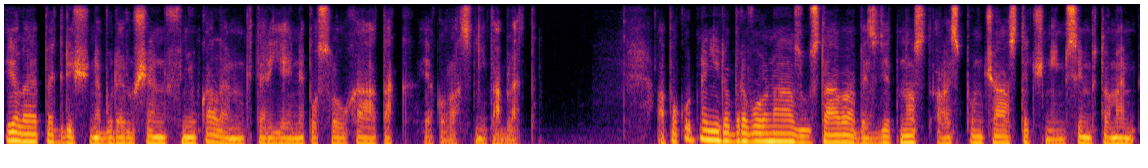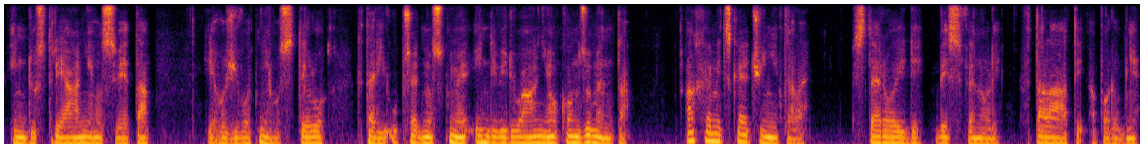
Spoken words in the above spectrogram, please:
je lépe, když nebude rušen fňukalem, který jej neposlouchá tak jako vlastní tablet. A pokud není dobrovolná, zůstává bezdětnost alespoň částečným symptomem industriálního světa, jeho životního stylu, který upřednostňuje individuálního konzumenta, a chemické činitele, steroidy, bisfenoly, vtaláty a podobně,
